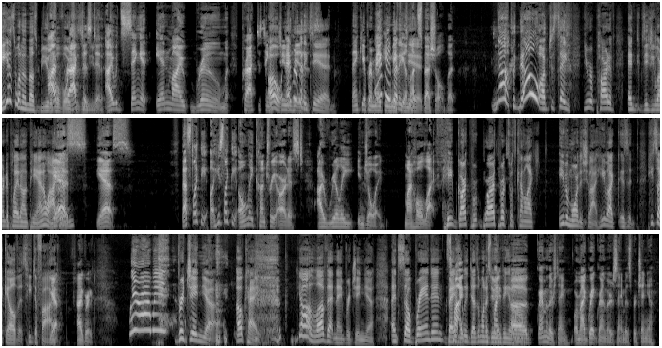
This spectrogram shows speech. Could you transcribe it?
He has one of the most beautiful I voices. in practiced it. I would sing it in my room, practicing. oh, to everybody his. did. Thank you for making Everybody me feel not special, but No, no. I'm just saying you were part of. And did you learn to play it on the piano? I did. yes, yes. That's like the he's like the only country artist I really enjoyed my whole life. He Garth Garth Brooks was kind of like even more than Shania. He like is it? He's like Elvis. He defied. Yeah, I agree. Where are we? Virginia. Okay. Y'all love that name, Virginia. And so Brandon my- basically doesn't want to do my anything at uh, all. grandmother's name, or my great grandmother's name, is Virginia.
